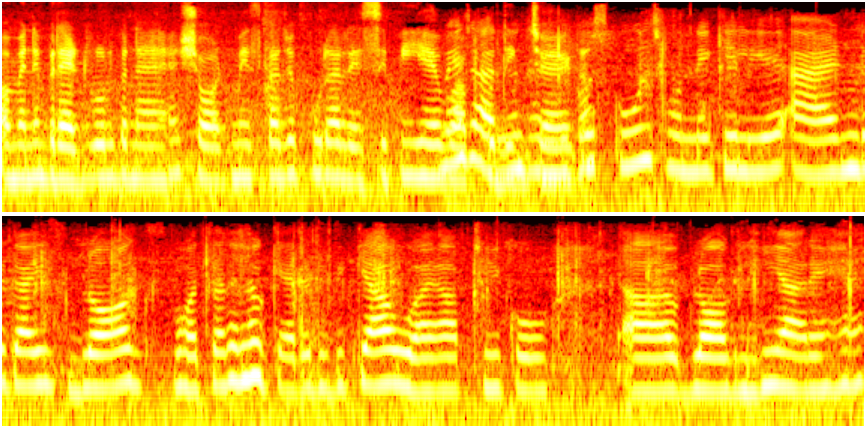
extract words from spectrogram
और मैंने ब्रेड रोल बनाया है। शॉर्ट में इसका जो पूरा रेसिपी है वो आपको दिख जाएगा। स्कूल छोड़ने के लिए एंड गाइज़ ब्लॉग्स बहुत सारे लोग कह रहे दीदी क्या हुआ है? आप ठीक हो? ब्लॉग नहीं आ रहे हैं?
